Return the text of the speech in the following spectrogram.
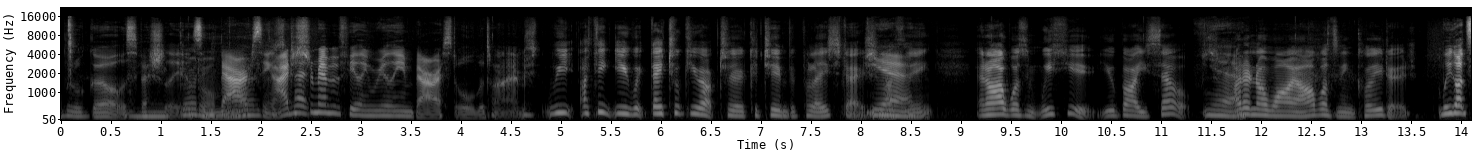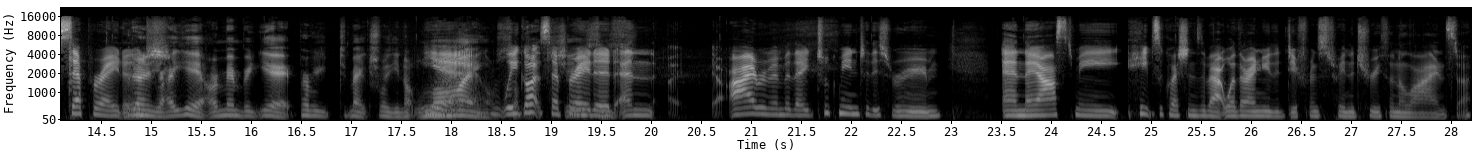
little girl, oh especially. God it's embarrassing. I just just that- remember feeling really embarrassed all the time. We, I think you, they took you up to Katoomba Police Station. Yeah. I think, and I wasn't with you. You were by yourself. Yeah. I don't know why I wasn't included. We got separated. Anyway, yeah, I remember. Yeah, probably to make sure you're not Yeah, lying. or we got separated, Jesus. and I remember they took me into this room and they asked me heaps of questions about whether I knew the difference between the truth and a lie and stuff.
